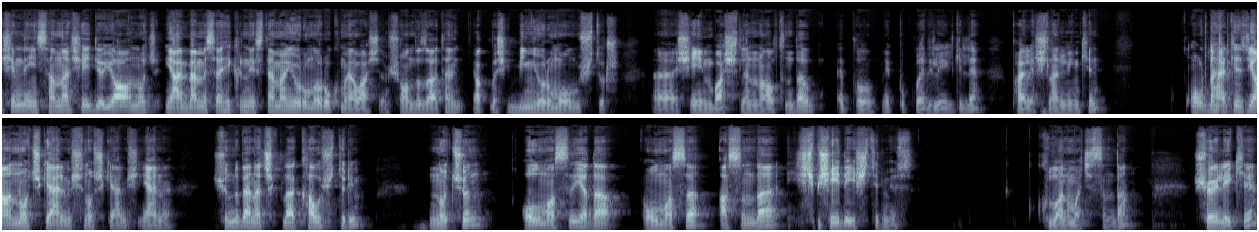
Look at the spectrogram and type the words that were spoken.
şimdi insanlar şey diyor ya noç yani ben mesela Hacker News'te hemen yorumları okumaya başladım. Şu anda zaten yaklaşık bin yorum olmuştur e, şeyin başlığının altında Apple MacBook'ları ile ilgili paylaşılan linkin. Orada herkes ya notch gelmiş, notch gelmiş. Yani şunu ben açıklığa kavuşturayım. Notch'un olması ya da olması aslında hiçbir şey değiştirmiyor kullanım açısından. Şöyle ki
